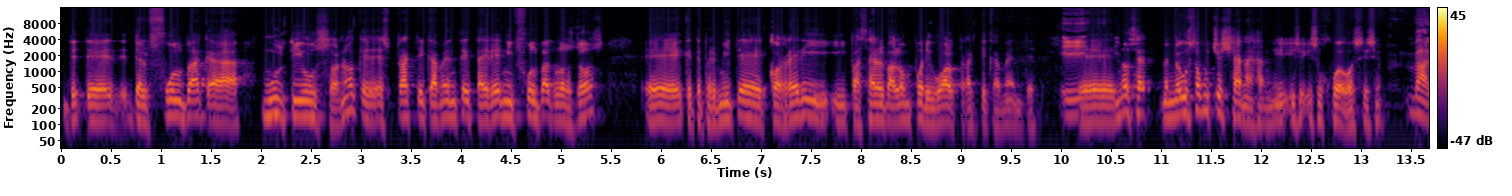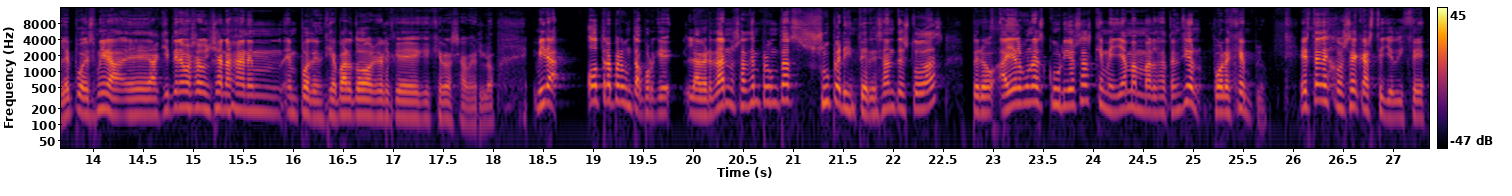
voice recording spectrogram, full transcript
de- de- del fullback eh, multiuso, ¿no? que es prácticamente Tyrene y fullback los dos, eh, que te permite correr y, y pasar el balón por igual prácticamente. Y- Eh, no sé, me, me gusta mucho Shanahan y, y su- y su juego, sí, sí. Vale, pues mira, eh, aquí tenemos a un Shanahan en, en potencia para todo aquel que, que quiera saberlo. Mira, otra pregunta, porque la verdad nos hacen preguntas súper interesantes todas, pero hay algunas curiosas que me llaman más la atención. Por ejemplo, esta de José Castillo dice,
